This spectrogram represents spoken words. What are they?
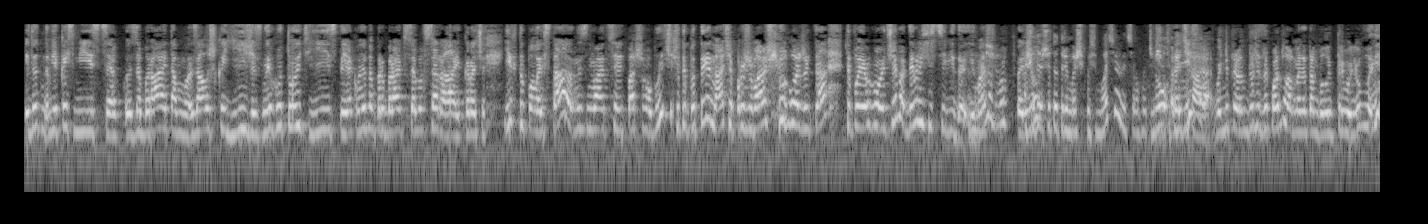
ідуть в якесь місце, забирають там залишки їжі, з них готують їсти, як вони там прибирають в себе в сарай. Коротше, їх тупо лайфстайл, вони знімаються від першого обличчя, що типу ти наче проживаєш його життя, типу його очима, дивлячись ці відео. І в мене був А що, ти отримаєш якусь емоцію від цього? Чи Ну, раніше мені прям дуже заходило, в мене там були три улюблені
